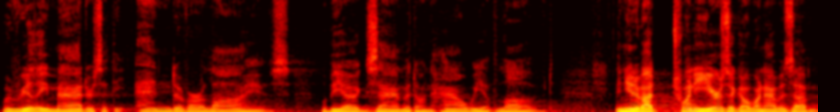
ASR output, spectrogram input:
What really matters at the end of our lives will be examined on how we have loved. And you know, about 20 years ago, when I was a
